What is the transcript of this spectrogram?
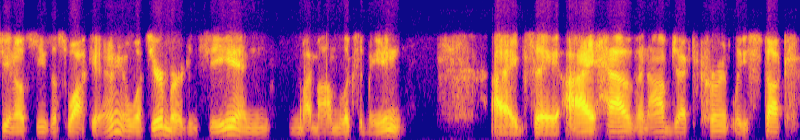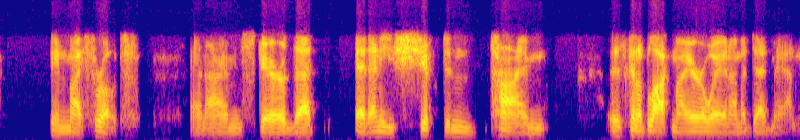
you know, sees us walk in. What's your emergency? And my mom looks at me and I'd say, I have an object currently stuck in my throat. And I'm scared that at any shift in time, it's going to block my airway and I'm a dead man.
